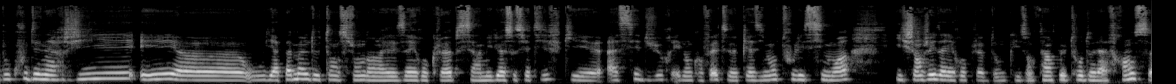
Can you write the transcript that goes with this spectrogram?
beaucoup d'énergie et où il y a pas mal de tensions dans les aéroclubs. C'est un milieu associatif qui est assez dur et donc en fait, quasiment tous les six mois, ils changeaient d'aéroclub. Donc ils ont fait un peu le tour de la France.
